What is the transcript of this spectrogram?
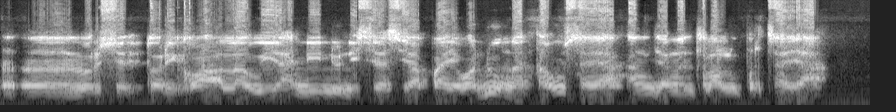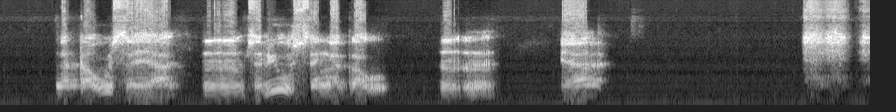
uh, Toriko Alawiyah di Indonesia siapa ya? Waduh nggak tahu saya, Kang jangan terlalu percaya. Nggak tahu saya, uh, serius saya nggak tahu. Uh, ya.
